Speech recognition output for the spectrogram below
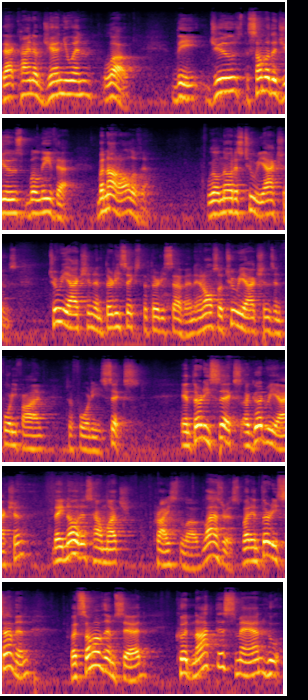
that kind of genuine love. The Jews, some of the Jews believe that, but not all of them. We'll notice two reactions. Two reaction in 36 to 37, and also two reactions in 45 to 46. In 36, a good reaction, they notice how much Christ loved Lazarus. But in 37, but some of them said, Could not this man who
